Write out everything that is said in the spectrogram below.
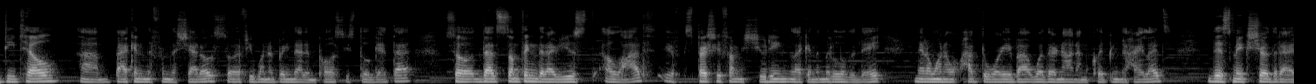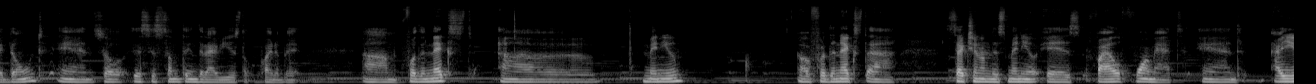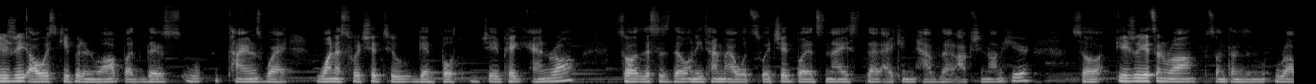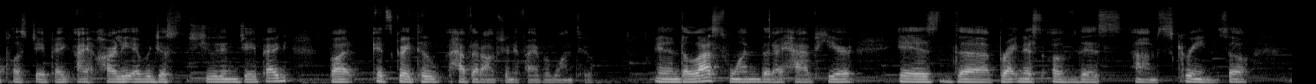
detail um, back in the, from the shadows. So if you want to bring that in post, you still get that. So that's something that I've used a lot, if, especially if I'm shooting like in the middle of the day and I don't want to have to worry about whether or not I'm clipping the highlights. This makes sure that I don't. And so this is something that I've used quite a bit. Um, for the next uh, menu, uh, for the next uh, section on this menu is file format. And I usually always keep it in RAW, but there's times where I want to switch it to get both JPEG and RAW. So this is the only time I would switch it, but it's nice that I can have that option on here. So usually it's in RAW, sometimes in RAW plus JPEG. I hardly ever just shoot in JPEG, but it's great to have that option if I ever want to. And the last one that I have here is the brightness of this um, screen. So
